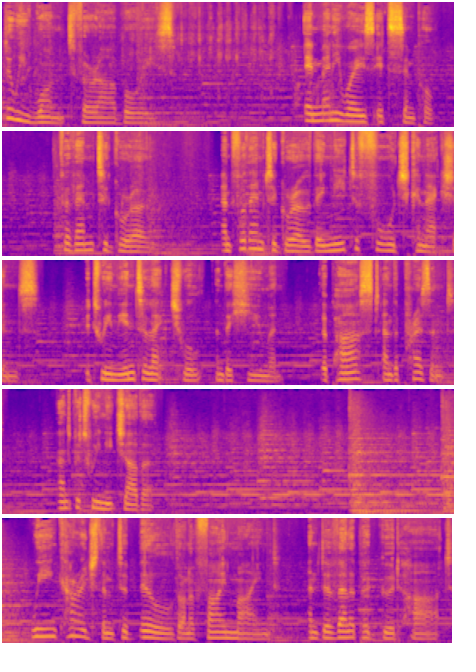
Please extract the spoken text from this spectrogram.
do we want for our boys? In many ways, it's simple for them to grow. And for them to grow, they need to forge connections between the intellectual and the human, the past and the present, and between each other. We encourage them to build on a fine mind and develop a good heart.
